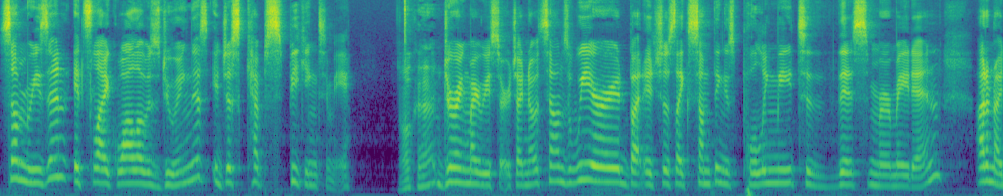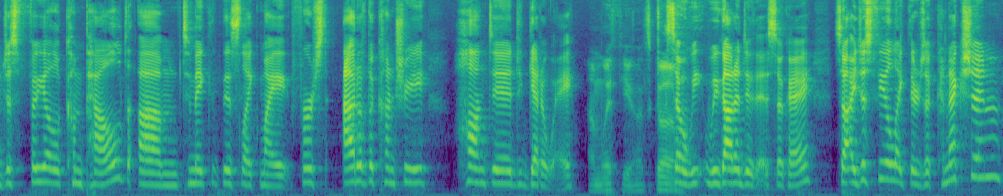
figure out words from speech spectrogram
some reason. It's like while I was doing this, it just kept speaking to me Okay. during my research. I know it sounds weird, but it's just like something is pulling me to this mermaid inn. I don't know. I just feel compelled um, to make this like my first out of the country haunted getaway. I'm with you. Let's go. So we, we got to do this, okay? So I just feel like there's a connection,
